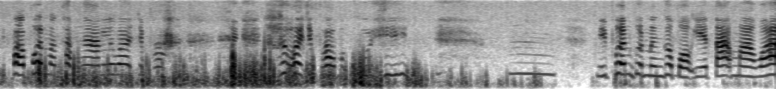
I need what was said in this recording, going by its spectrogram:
จะพาเพื่อนมาทำงานหรือว่าจะพาหรือว่าจะพามาคุย เพื่อนคนหนึ่งก็บอกเยตะมาว่า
